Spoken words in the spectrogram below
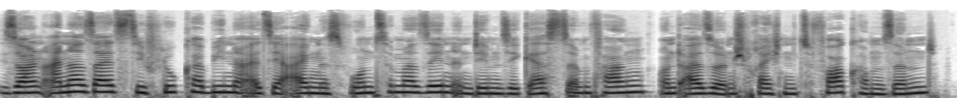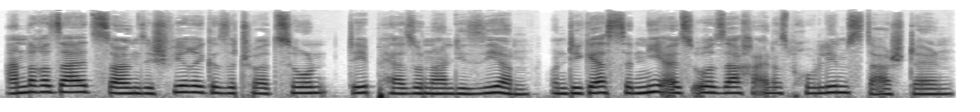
Sie sollen einerseits die Flugkabine als ihr eigenes Wohnzimmer sehen, in dem sie Gäste empfangen und also entsprechend zuvorkommen sind. Andererseits sollen sie schwierige Situationen depersonalisieren und die Gäste nie als Ursache eines Problems darstellen.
